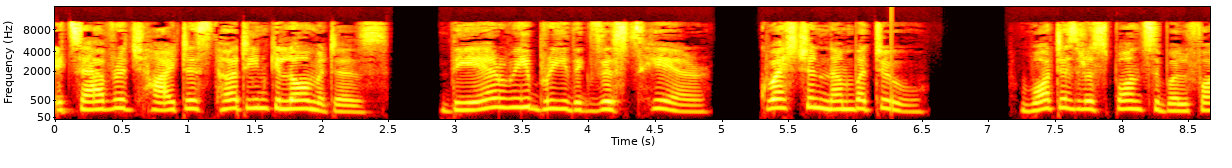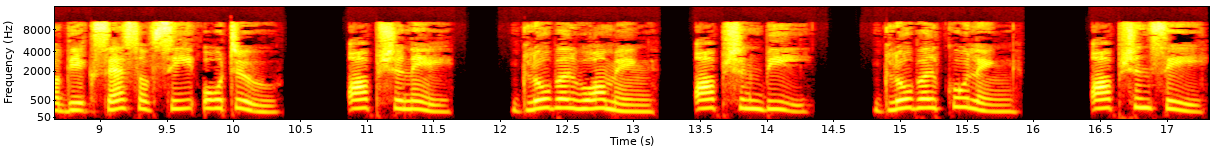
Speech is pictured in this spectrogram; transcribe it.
Its average height is 13 kilometers. The air we breathe exists here. Question number 2. What is responsible for the excess of CO2? Option A. Global warming. Option B. Global cooling. Option C.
